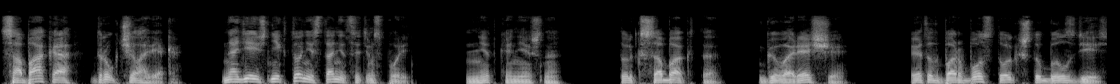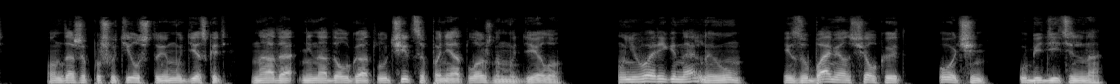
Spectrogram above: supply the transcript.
Собака — друг человека. Надеюсь, никто не станет с этим спорить. Нет, конечно. Только собака-то говорящая. Этот барбос только что был здесь. Он даже пошутил, что ему, дескать, надо ненадолго отлучиться по неотложному делу. У него оригинальный ум, и зубами он щелкает очень убедительно.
